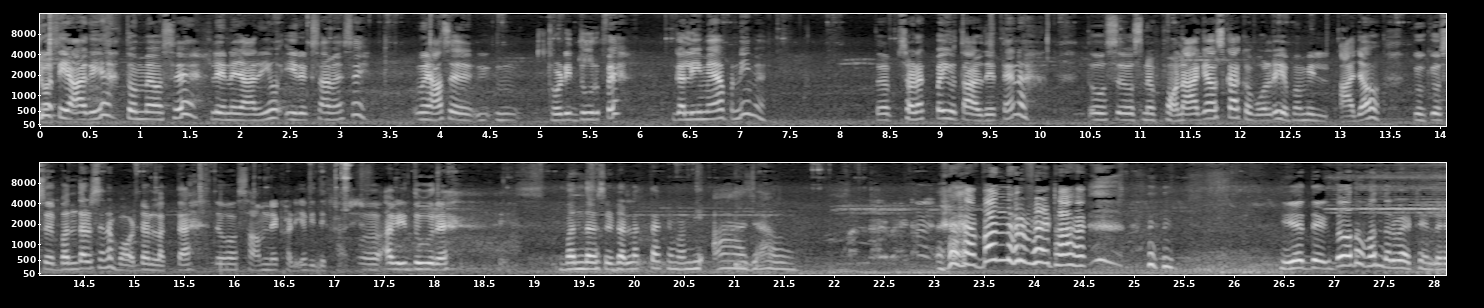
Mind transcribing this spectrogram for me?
ज्योति आ गई है तो मैं उसे लेने जा रही हूँ ई रिक्शा में से। यहाँ से थोड़ी दूर पे, गली में अपनी में। तो सड़क पे ही उतार देते हैं ना। तो उसे, उसने फ़ोन आ गया उसका तो बोल रही है, मम्मी, आ जाओ। क्योंकि उसे बंदर से ना बहुत डर लगता है। तो सामने खड़ी अभी दिखा रही तो अभी दूर है। बंदर से डर लगता है कि मम्मी आ जाओ। बंदर बैठा है। ये देख, दो तो बंदर बैठे ले।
